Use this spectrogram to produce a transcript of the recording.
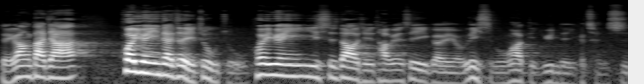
对，让大家会愿意在这里驻足，会愿意意识到其实桃园是一个有历史文化底蕴的一个城市。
